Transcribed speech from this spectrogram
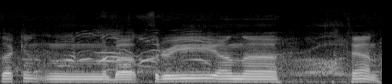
Second and about three on the 10.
